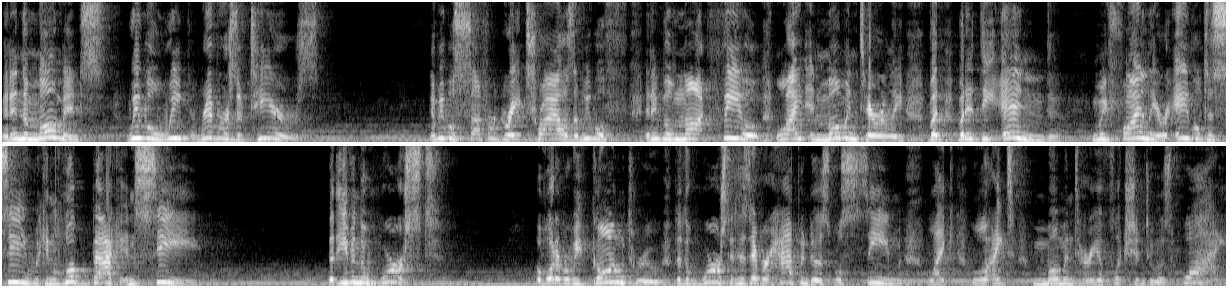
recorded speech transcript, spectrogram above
that in the moments we will weep rivers of tears. And we will suffer great trials, and we will and it will not feel light and momentarily. But but at the end, when we finally are able to see, we can look back and see that even the worst of whatever we've gone through, that the worst that has ever happened to us will seem like light, momentary affliction to us. Why?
